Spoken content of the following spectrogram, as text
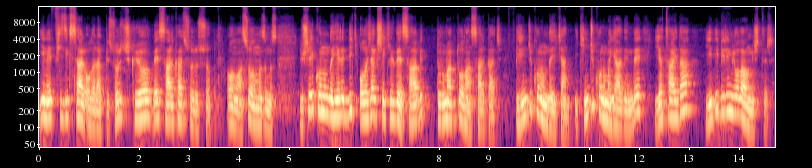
yine fiziksel olarak bir soru çıkıyor ve sarkaç sorusu. Olmazsa olmazımız. Düşey konumda yere dik olacak şekilde sabit durmakta olan sarkaç birinci konumdayken ikinci konuma geldiğinde yatayda 7 birim yol almıştır.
